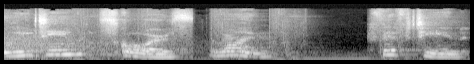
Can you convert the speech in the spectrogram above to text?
Blue team scores 1 15.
